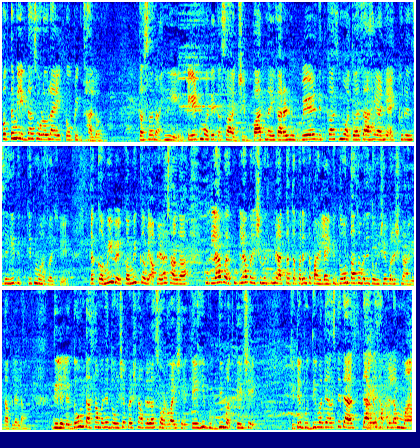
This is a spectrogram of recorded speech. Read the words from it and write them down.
फक्त मी एकदा सोडवला एक टॉपिक झालं. तसं नाही. टेटमध्ये तसं अजिबात नाही कारण वेळ तितकाच महत्त्वाचा आहे आणि ॲक्युरन्सीही तितकीच महत्त्वाची आहे. तर कमी वेळ कमीत कमी आपल्याला सांगा कुठल्या प- कुठल्या परीक्षेमध्ये तुम्ही आत्तापर्यंत पाहिलं आहे की दोन तासामध्ये दोनशे प्रश्न आहेत आपल्याला दिलेले? दोन तासामध्ये दोनशे प्रश्न आपल्याला सोडवायचे तेही बुद्धिमत्तेचे. जिथे बुद्धिमत्ता असते त्या त्यावेळेस आपल्याला मा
